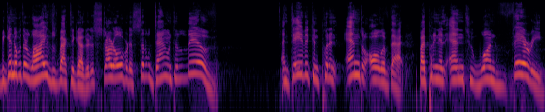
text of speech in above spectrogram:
begin to put their lives back together, to start over, to settle down, to live. And David can put an end to all of that by putting an end to one very,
